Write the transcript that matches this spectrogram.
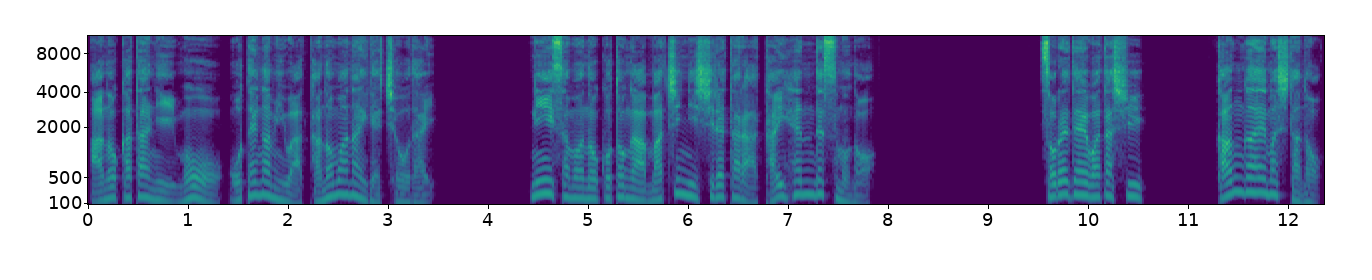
あの方にもうお手紙は頼まないでちょうだい。兄様のことが町に知れたら大変ですもの。それで私、考えましたの。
